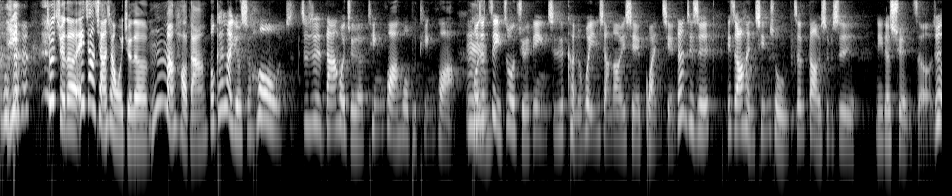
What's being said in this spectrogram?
咦，就觉得哎，这样想想，我觉得嗯，蛮好的啊。我看了，有时候就是大家会觉得听话或不听话，或是自己做决定，其实可能会影响到一些关键。但其实你只要很清楚，这到底是不是你的选择，就是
